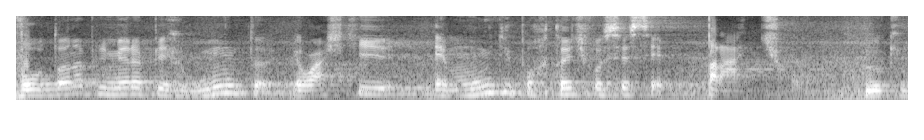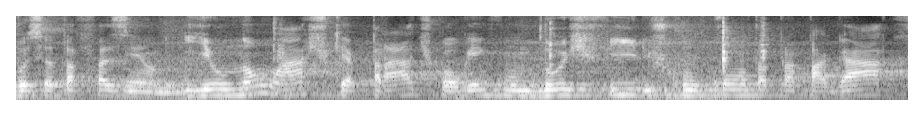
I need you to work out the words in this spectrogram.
voltando à primeira pergunta, eu acho que é muito importante você ser prático no que você está fazendo. E eu não acho que é prático alguém com dois filhos, com conta para pagar,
